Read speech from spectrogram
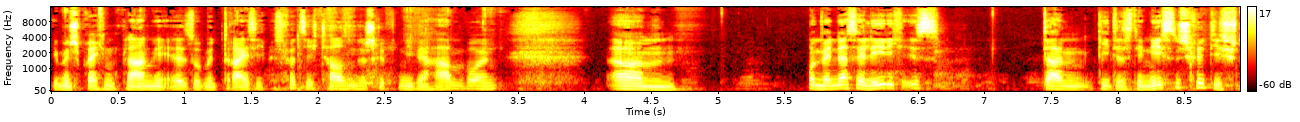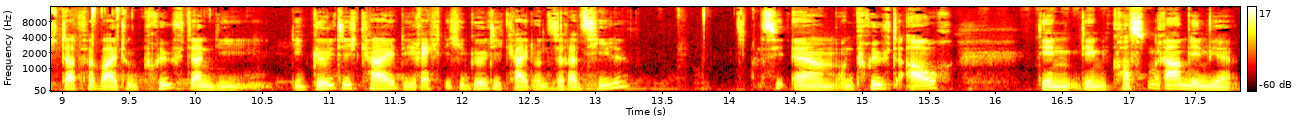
Dementsprechend planen wir so mit 30 bis 40.000 Unterschriften, die wir haben wollen. Ähm, und wenn das erledigt ist, dann geht es den nächsten Schritt. Die Stadtverwaltung prüft dann die, die Gültigkeit, die rechtliche Gültigkeit unserer Ziele ähm, und prüft auch den, den Kostenrahmen, den wir,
